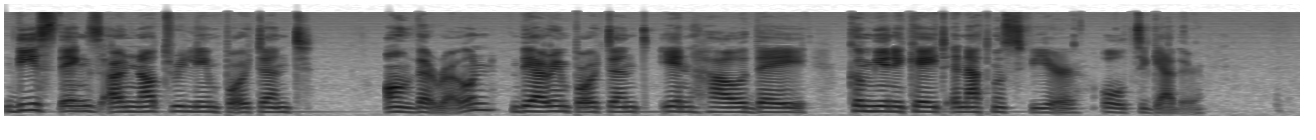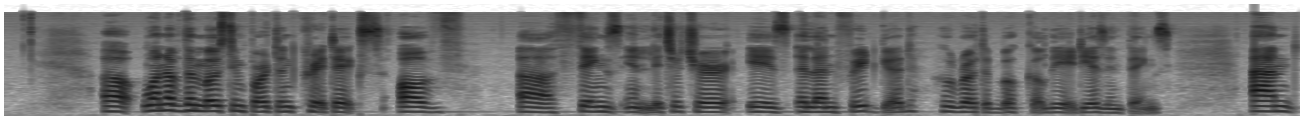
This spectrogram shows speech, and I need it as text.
these things are not really important on their own. They are important in how they communicate an atmosphere altogether. Uh, one of the most important critics of uh, things in literature is Ellen Freedgood, who wrote a book called The Ideas in Things. And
